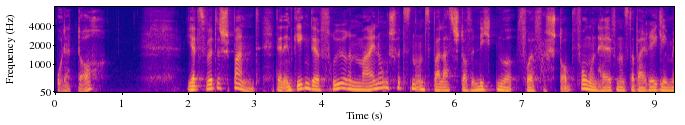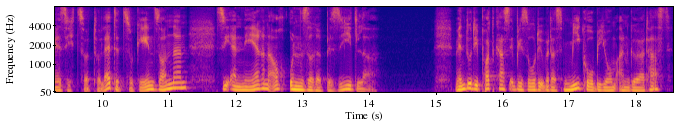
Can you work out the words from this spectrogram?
Oder doch? Jetzt wird es spannend, denn entgegen der früheren Meinung schützen uns Ballaststoffe nicht nur vor Verstopfung und helfen uns dabei regelmäßig zur Toilette zu gehen, sondern sie ernähren auch unsere Besiedler. Wenn du die Podcast-Episode über das Mikrobiom angehört hast,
